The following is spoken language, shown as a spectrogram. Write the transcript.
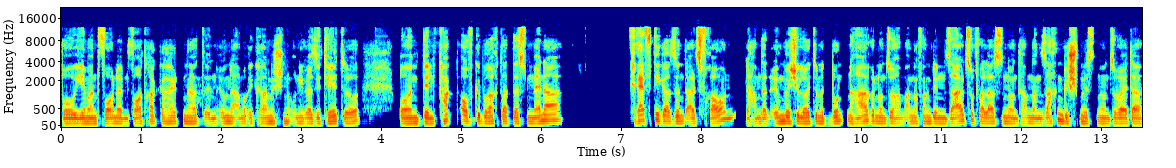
wo jemand vorne einen Vortrag gehalten hat in irgendeiner amerikanischen Universität so, und den Fakt aufgebracht hat, dass Männer kräftiger sind als Frauen. Da haben dann irgendwelche Leute mit bunten Haaren und so haben angefangen, den Saal zu verlassen und haben dann Sachen geschmissen und so weiter.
